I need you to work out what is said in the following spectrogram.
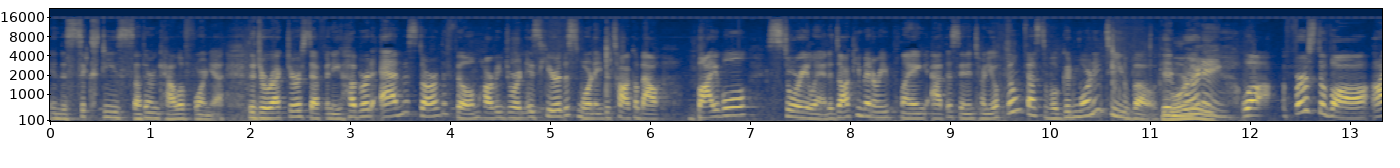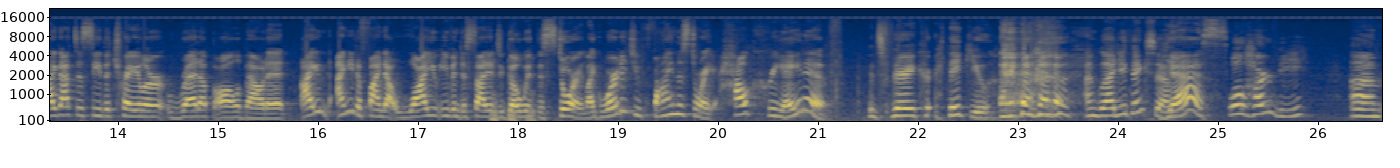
in the 60s Southern California. The director, Stephanie Hubbard, and the star of the film, Harvey Jordan, is here this morning to talk about Bible Storyland, a documentary playing at the San Antonio Film Festival. Good morning to you both. Good morning. Well, first of all, I got to see the trailer, read up all about it. I, I need to find out why you even decided to go with the story. Like, where did you find the story? How creative? It's very, cr- thank you. I'm glad you think so. Yes. Well, Harvey um,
